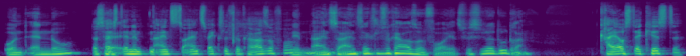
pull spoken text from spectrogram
und Endo. Das heißt, er nimmt einen 1 zu 1 Wechsel für Karaso vor? Nimmt einen 1 zu 1 Wechsel für Karaso vor. Jetzt bist wieder du dran. Kai aus der Kiste.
